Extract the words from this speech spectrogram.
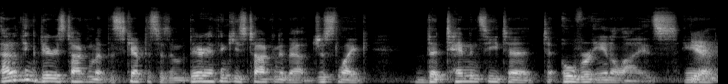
I don't think there he's talking about the skepticism, but there I think he's talking about just like the tendency to to overanalyze. And Yeah.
